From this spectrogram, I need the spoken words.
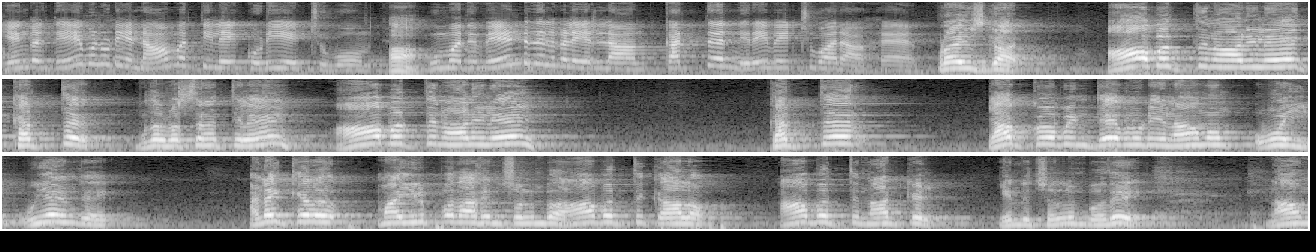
எங்கள் தேவனுடைய நாமத்திலே கொடியேற்றுவோம். உமது வேண்டுதல்களை எல்லாம் கர்த்தர் நிறைவேற்றுவாராக. பிரைஸ் காட் ஆபத்து நாளிலே கர்த்தர் முதல் வசனத்திலே ஆபத்து நாளிலே கர்த்தர் யாக்கோபின் தேவனுடைய நாமம் உமை உயர்ந்து அடைக்கலமாய் இருப்பதாக சொல்லும்போது ஆபத்து காலம் ஆபத்து நாட்கள் என்று சொல்லும்போது நாம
